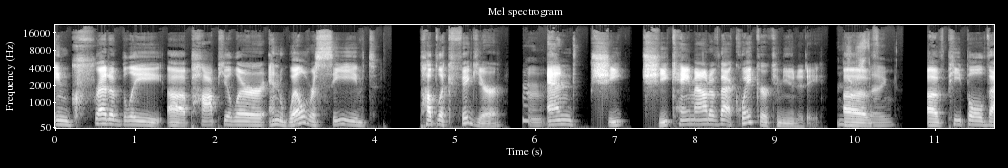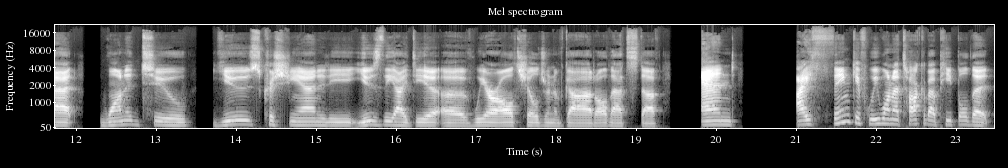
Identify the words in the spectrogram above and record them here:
incredibly uh, popular and well received public figure. Hmm, And she she came out of that Quaker community of of people that wanted to use Christianity, use the idea of we are all children of God, all that stuff. And I think if we want to talk about people that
